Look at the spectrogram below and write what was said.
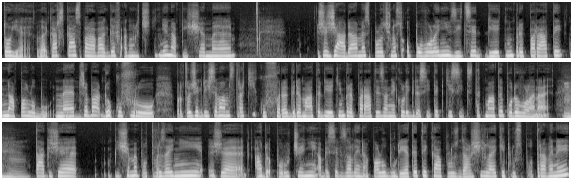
To je lékařská zpráva, kde v angličtině napíšeme, že žádáme společnost o povolení vzít si dietní preparáty na palubu, ne mm. třeba do kufru, protože když se vám ztratí kufr, kde máte dietní preparáty za několik desítek tisíc, tak máte podovolené. Mm. Takže píšeme potvrzení že a doporučení, aby si vzali na palubu dietetika plus další léky plus potraviny.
